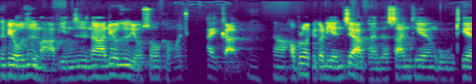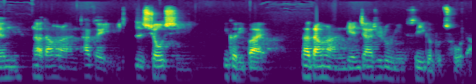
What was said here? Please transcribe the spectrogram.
是六日嘛，平日那六日有时候可能会太赶，那好不容易有个廉价，可能的三天五天，那当然他可以一次休息。一个礼拜，那当然连假去露营是一个不错的。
